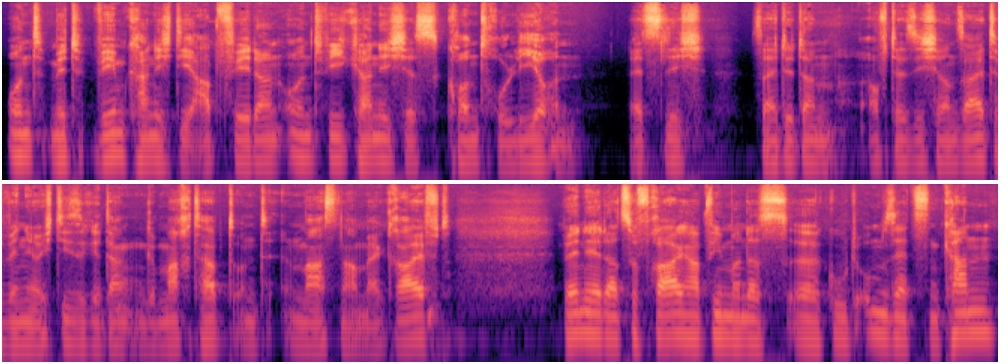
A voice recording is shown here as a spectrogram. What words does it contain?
und mit wem kann ich die abfedern und wie kann ich es kontrollieren. Letztlich seid ihr dann auf der sicheren Seite, wenn ihr euch diese Gedanken gemacht habt und Maßnahmen ergreift. Wenn ihr dazu Fragen habt, wie man das äh, gut umsetzen kann,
